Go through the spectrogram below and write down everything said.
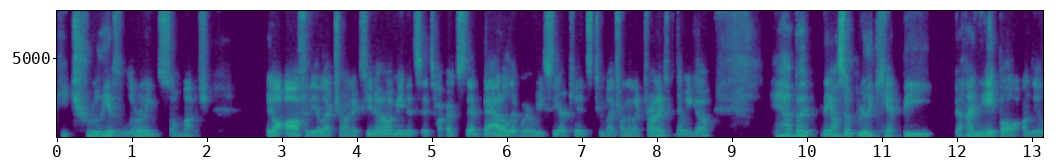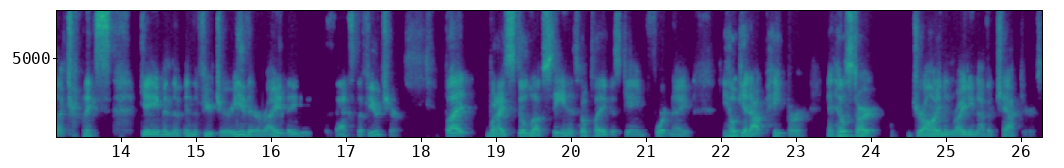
he truly is learning so much you know off of the electronics you know? I mean it's it's it's that battle that where we see our kids too much on electronics but then we go yeah but they also really can't be behind the eight ball on the electronics game in the in the future either right? They that's the future. But what i still love seeing is he'll play this game fortnite he'll get out paper and he'll start drawing and writing other chapters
